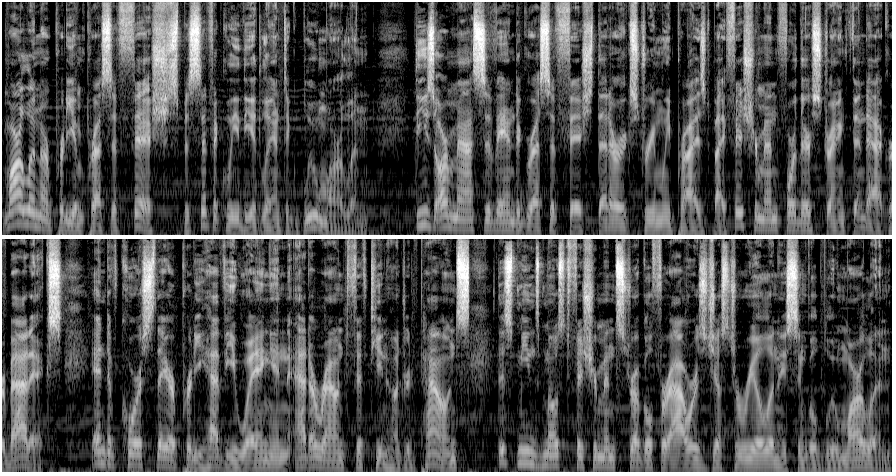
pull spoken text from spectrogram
Marlin are pretty impressive fish, specifically the Atlantic blue marlin. These are massive and aggressive fish that are extremely prized by fishermen for their strength and acrobatics. And of course, they are pretty heavy, weighing in at around 1500 pounds. This means most fishermen struggle for hours just to reel in a single blue marlin.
